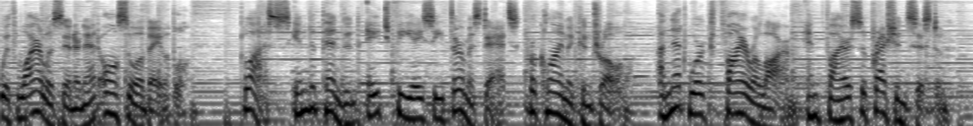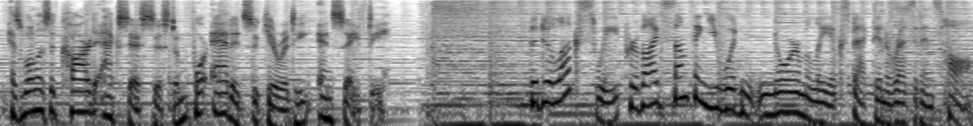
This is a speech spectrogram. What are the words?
with wireless internet also available. Plus, independent HVAC thermostats for climate control, a networked fire alarm and fire suppression system, as well as a card access system for added security and safety. The deluxe suite provides something you wouldn't normally expect in a residence hall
